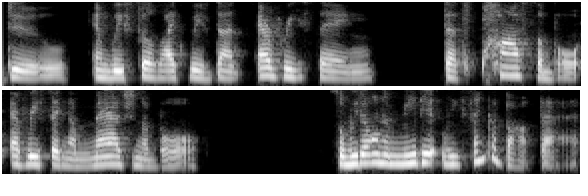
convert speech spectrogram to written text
due and we feel like we've done everything that's possible, everything imaginable. So we don't immediately think about that.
